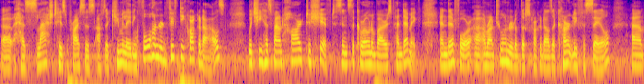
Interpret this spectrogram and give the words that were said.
uh, has slashed his prices after accumulating 450 crocodiles, which he has found hard to shift since the coronavirus pandemic. And therefore, uh, around 200 of those crocodiles are currently for sale. Um,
